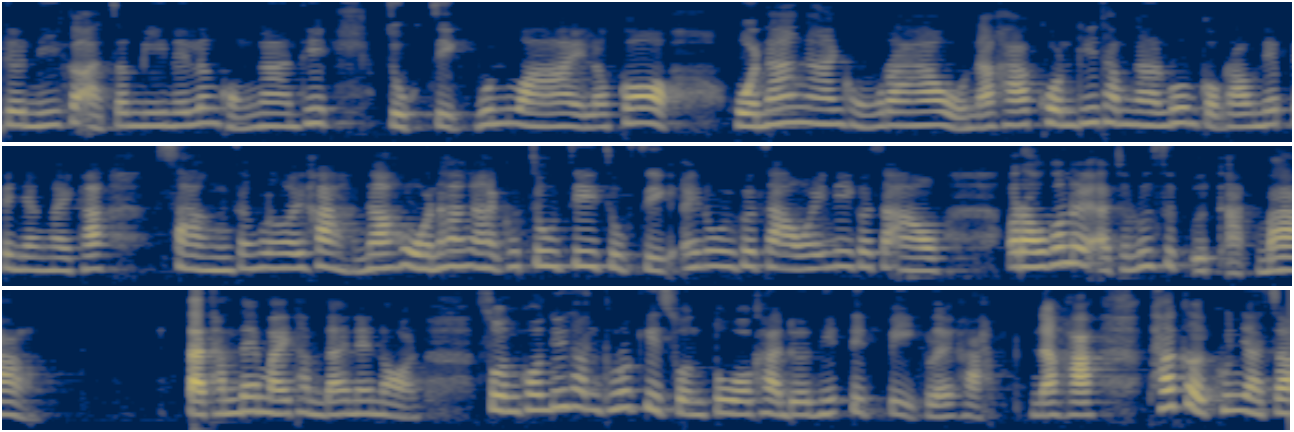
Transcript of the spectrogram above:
เดือนนี้ก็อาจจะมีในเรื่องของงานที่จุกจิกวุ่นวาย แล้วก็หัวหน้างานของเรานะคะ คนที่ทำงานร่วมกับเราเนี่ยเป็นยังไงคะ สั่งจังเลยค่ะนะหัวหน้างานก็จู้จี้จุกจิกไอ้นู่นก็จะเอาไอ้นี่ก็จะเอา เราก็เลยอาจจะรู้สึกอึดอัดบ้าง แต่ทำได้ไหมทำได้แน่นอน ส่วนคนที่ทำธุรกิจส่วนตัวค่ะ เดือนนี้ติดปีกเลยค่ะนะคะ ถ้าเกิดคุณอยากจะ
